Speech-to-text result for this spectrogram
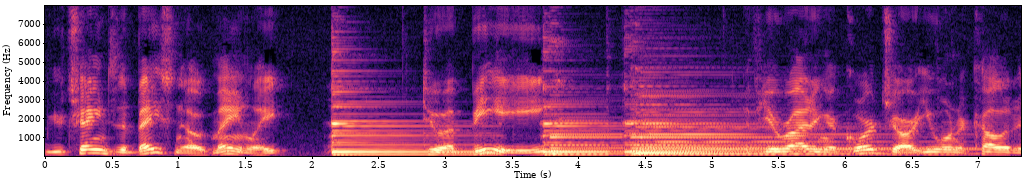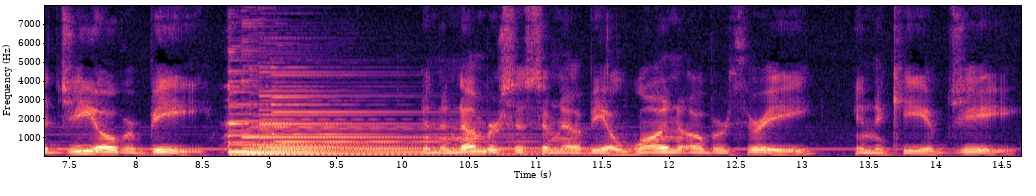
you change the bass note mainly to a B. If you're writing a chord chart, you want to call it a G over B. In the number system, that would be a 1 over 3 in the key of G.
